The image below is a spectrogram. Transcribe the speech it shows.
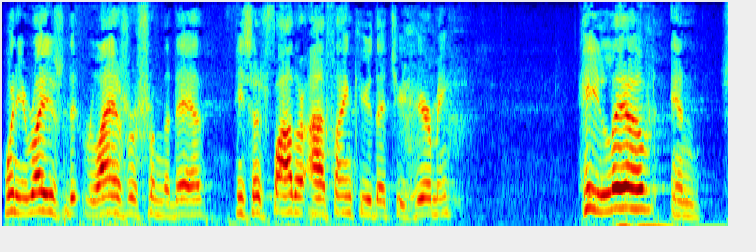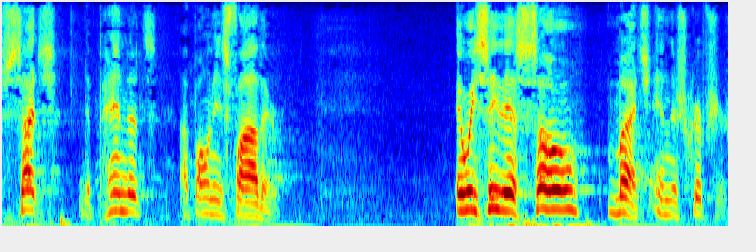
When he raised Lazarus from the dead, he says, Father, I thank you that you hear me. He lived in such dependence upon his Father. And we see this so much in the scriptures.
